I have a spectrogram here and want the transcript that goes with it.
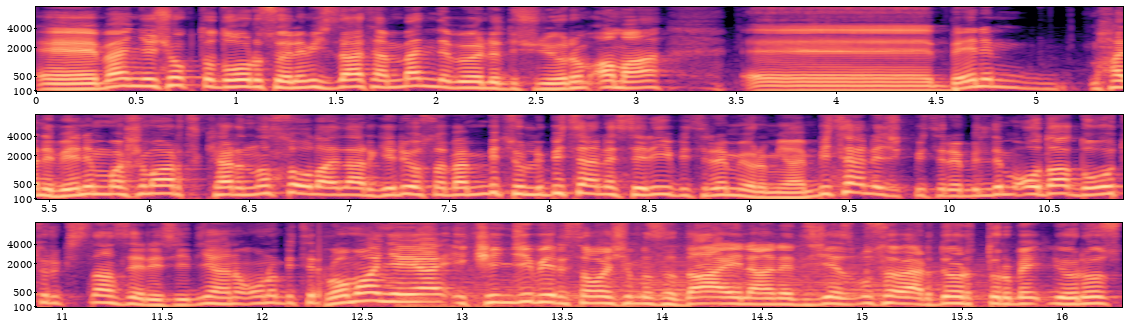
Ee, bence çok da doğru söylemiş. Zaten ben de böyle düşünüyorum ama ee, benim hani benim başıma artık her nasıl olaylar geliyorsa ben bir türlü bir tane seriyi bitiremiyorum yani. Bir tanecik bitirebildim. O da Doğu Türkistan serisiydi. Yani onu bitir. Romanya'ya ikinci bir savaşımızı daha ilan edeceğiz. Bu sefer 4 tur bekliyoruz.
